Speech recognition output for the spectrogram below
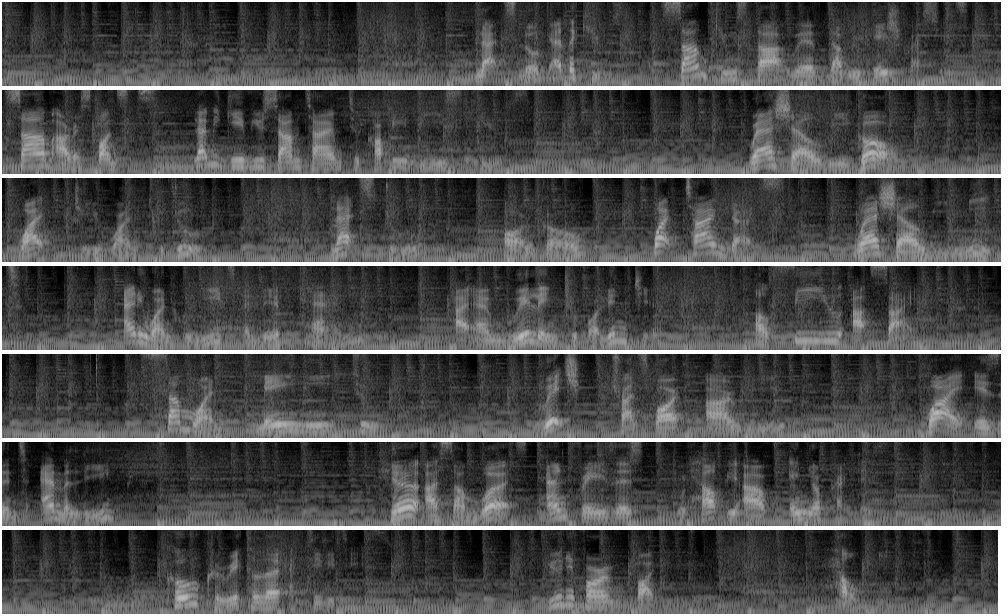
Let's look at the cues. Some cues start with WH questions. Some are responses. Let me give you some time to copy these cues. Where shall we go? What do you want to do? Let's do or go. What time does? Where shall we meet? Anyone who needs a lift can. I am willing to volunteer. I'll see you outside. Someone may need to. Which transport are we? Why isn't Emily? Here are some words and phrases to help you out in your practice. Co curricular activities Uniform body Healthy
